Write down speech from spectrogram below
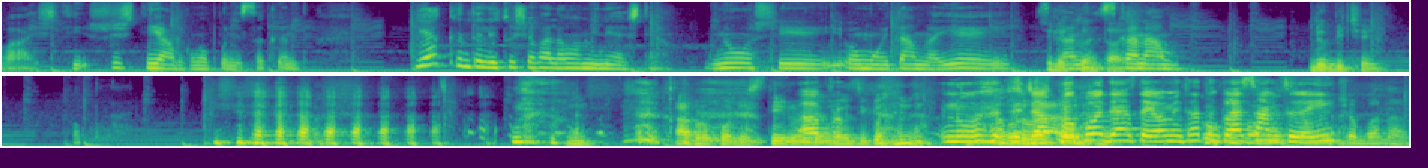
Vai, știi, și știam că mă pune să cânt. Ia cântă-le tu ceva la oamenii ăștia. Nu, și eu mă uitam la ei, Ce le scan, cântai? scanam. De obicei. Apropo de stilul de Apro- muzică. Nu, deci apropo de asta, eu am intrat în clasa Copii povesteau 1 lui Ciobănaș.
